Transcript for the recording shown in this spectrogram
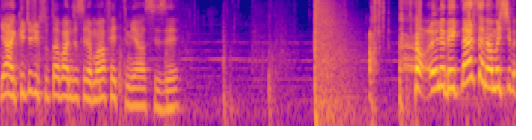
Ya küçücük su tabancasıyla mahvettim ya sizi. Öyle beklersen ama şimdi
